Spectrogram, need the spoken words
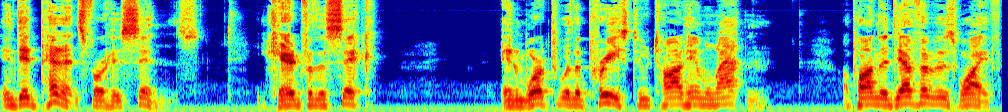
and did penance for his sins. He cared for the sick and worked with a priest who taught him Latin. Upon the death of his wife,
